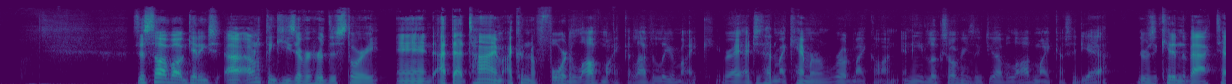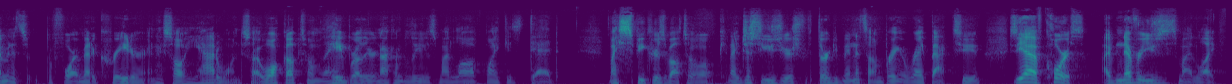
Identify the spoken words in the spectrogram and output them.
Just talk about getting. I don't think he's ever heard this story. And at that time, I couldn't afford a lav mic, a lavalier mic, right? I just had my camera and Rode mic on. And he looks over and he's like, "Do you have a lav mic?" I said, "Yeah." There was a kid in the back 10 minutes before I met a creator, and I saw he had one. So I walk up to him, like, "Hey, brother, you're not gonna believe this. My lav mic is dead. My speaker's about to. Oh, can I just use yours for 30 minutes? I'll bring it right back to you." Said, "Yeah, of course. I've never used this in my life."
